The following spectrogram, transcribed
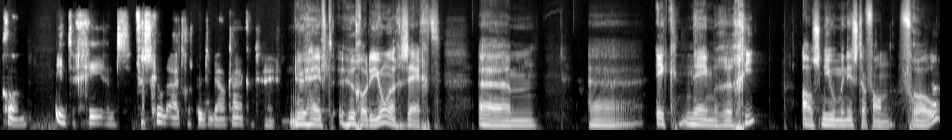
gewoon integrerend verschillende uitgangspunten bij elkaar kan krijgen. Nu heeft Hugo de Jonge gezegd: um, uh, ik neem regie als nieuw minister van Vro.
